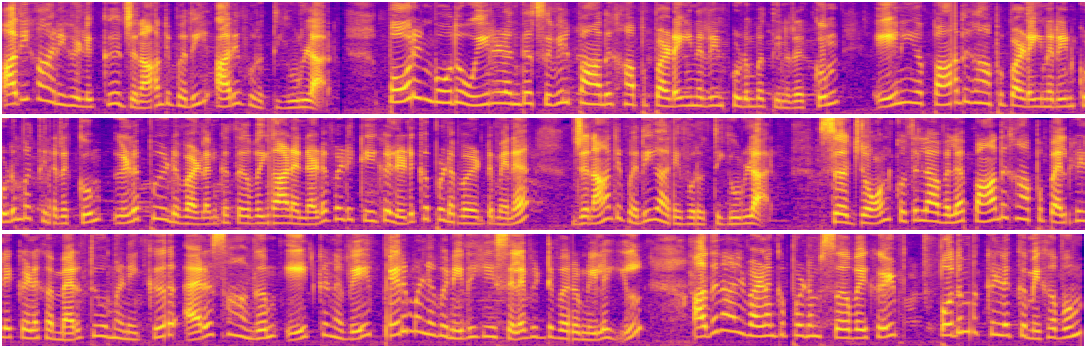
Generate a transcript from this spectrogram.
அதிகாரிகளுக்கு ஜனாதிபதி அறிவுறுத்தியுள்ளார். போரின் போது உயிரிழந்த சிவில் பாதுகாப்பு படையினரின் குடும்பத்தினருக்கும் ஏனைய பாதுகாப்பு படையினரின் குடும்பத்தினருக்கும் இழப்பீடு வழங்க தேவையான நடவடிக்கைகள் எடுக்கப்பட வேண்டும் என ஜனாதிபதி அறிவுறுத்தியுள்ளார். சர் ஜான் கொத்தலாவல பாதுகாப்பு பல்கலைக்கழக மருத்துவமனைக்கு அரசாங்கம் ஏற்கனவே பெருமளவு நிதியை செலவிட்டு வரும் நிலையில் அதனால் வழங்கப்படும் சேவைகள் பொதுமக்களுக்கு மிகவும்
